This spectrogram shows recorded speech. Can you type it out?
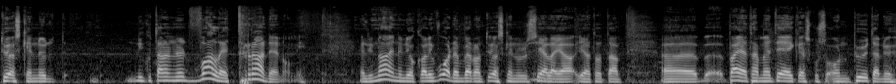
työskennellyt niin kuin tällainen valetradenomi. Eli nainen, joka oli vuoden verran työskennellyt siellä ja, ja tota, Päijät-Hämeen TE-keskus on pyytänyt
